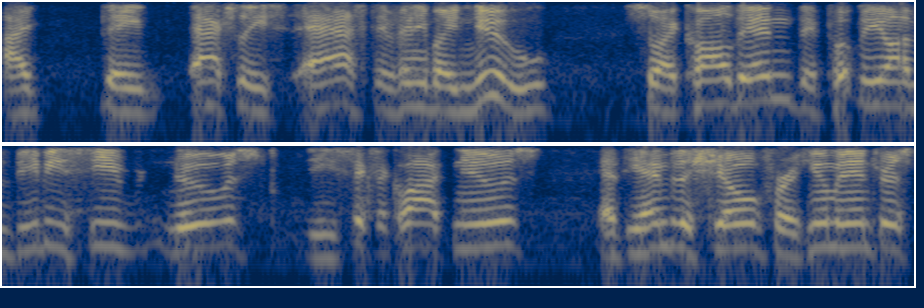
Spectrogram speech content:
I they actually asked if anybody knew, so I called in. They put me on BBC News, the six o'clock news, at the end of the show for a human interest,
